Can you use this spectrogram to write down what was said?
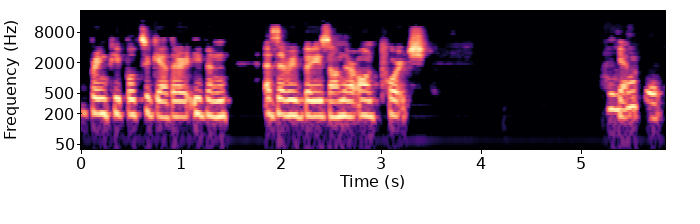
bring people together, even as everybody's on their own porch. I yeah. love it.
